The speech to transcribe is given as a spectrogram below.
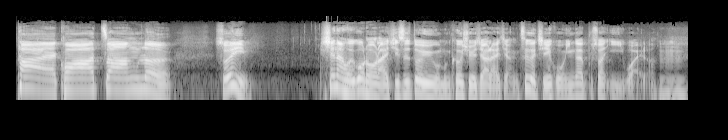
太夸张了。所以现在回过头来，其实对于我们科学家来讲，这个结果应该不算意外了。嗯哼。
